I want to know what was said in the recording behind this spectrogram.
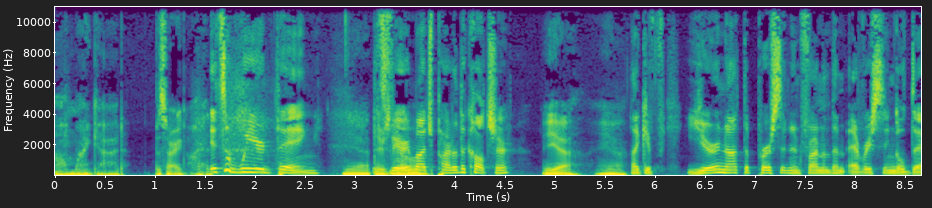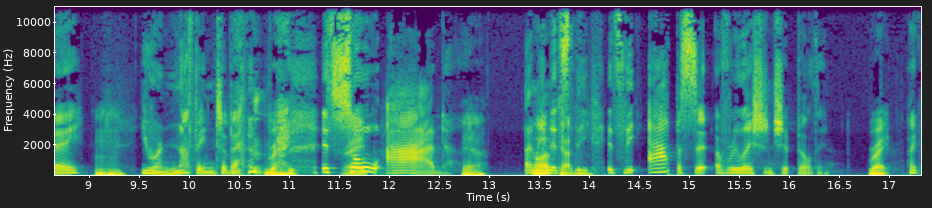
Oh my god. But sorry, go ahead. It's a weird thing. yeah, It's there's very no- much part of the culture. Yeah, yeah. Like if you're not the person in front of them every single day, you are nothing to them. Mm-hmm. Right. It's so odd. Yeah. I Oh, mean, I've it's gotten- the it's the opposite of relationship building. right. Like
